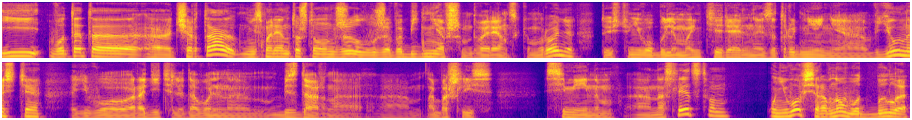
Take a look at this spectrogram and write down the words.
и вот эта э, черта, несмотря на то, что он жил уже в обедневшем дворянском роде, то есть у него были материальные затруднения в юности, его родители довольно бездарно э, обошлись семейным э, наследством, у него все равно вот было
